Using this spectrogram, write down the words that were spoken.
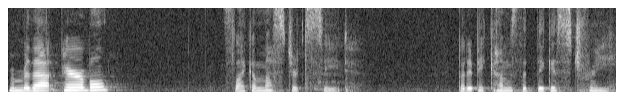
Remember that parable? It's like a mustard seed, but it becomes the biggest tree.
